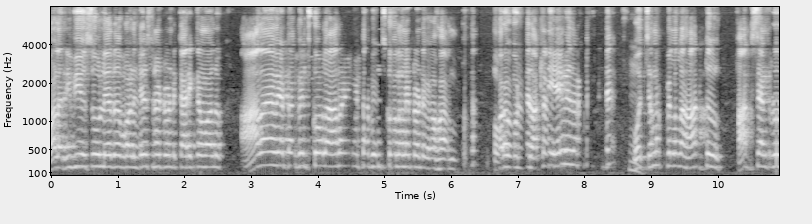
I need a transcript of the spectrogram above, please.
వాళ్ళ రివ్యూస్ లేదా వాళ్ళు చేస్తున్నటువంటి కార్యక్రమాలు ఆదాయం ఎట్టా పెంచుకోవాలి ఆదాయం ఎట్టా పెంచుకోవాలనేటువంటి వ్యవహారం మరొకటి అట్లా ఏమి జరగదంటే ఓ చిన్న పిల్లల హార్ట్ హార్ట్ సెంటర్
